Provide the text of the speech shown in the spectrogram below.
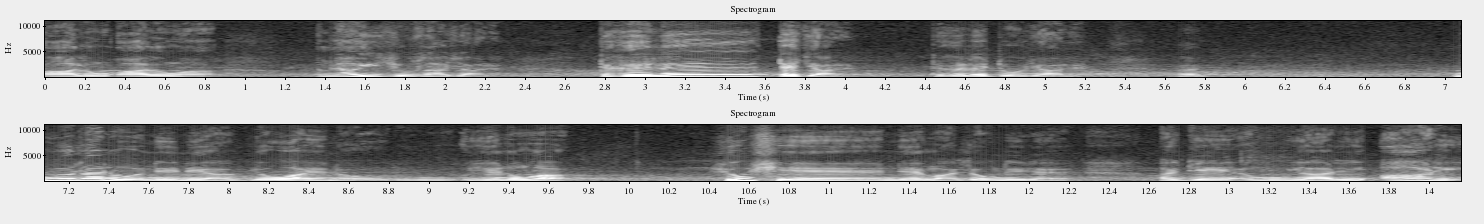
အားလုံးအားလုံးကအများကြီးကြိုးစားကြတယ်တကယ်လဲတက်ကြတယ်တကယ်လဲတော်ကြတယ်အဲဦးမျိုးတန်းတို့အနေနဲ့ကပြောရရင်တော့ဒီအရင်တော့ကရုပ်ရှင်ထဲမှာလုပ်နေတဲ့ item အမူအရာတွေအားတွေ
